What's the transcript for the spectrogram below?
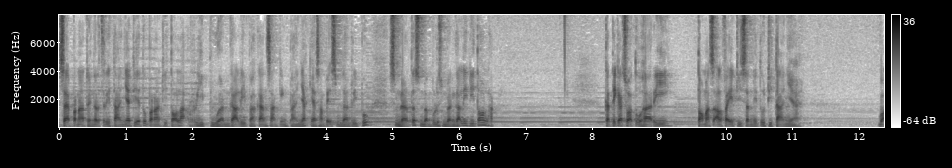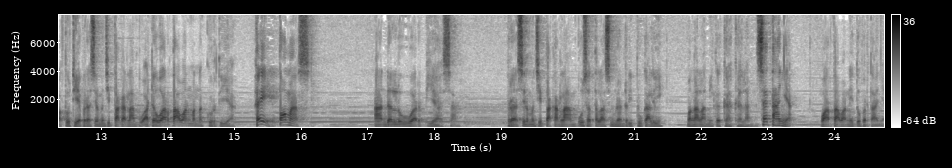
saya pernah dengar ceritanya dia itu pernah ditolak ribuan kali bahkan saking banyak ya sampai 9.999 kali ditolak. Ketika suatu hari Thomas Alva Edison itu ditanya waktu dia berhasil menciptakan lampu, ada wartawan menegur dia. "Hei Thomas, Anda luar biasa. Berhasil menciptakan lampu setelah 9.000 kali mengalami kegagalan." Saya tanya, wartawan itu bertanya,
